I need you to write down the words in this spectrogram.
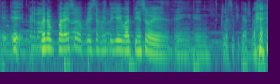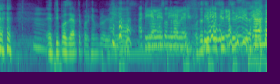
eh, eh, Perdón, bueno, para perdón, eso precisamente perdón. yo igual pienso en, en- en clasificar. Mm. en tipos de arte, por ejemplo. y Ay, no, aquí Síguele, vamos otra vez. O sea, sí, pues, sí, sí. clasificando.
